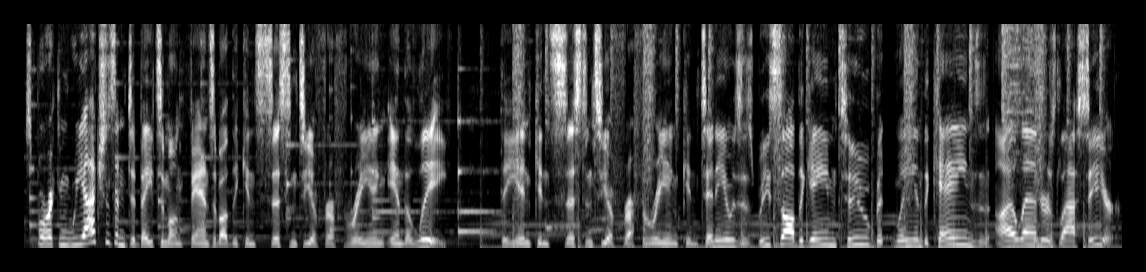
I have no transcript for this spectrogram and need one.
sparking reactions and debates among fans about the consistency of refereeing in the league. The inconsistency of refereeing continues as we saw the game too between the Canes and Islanders last year.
